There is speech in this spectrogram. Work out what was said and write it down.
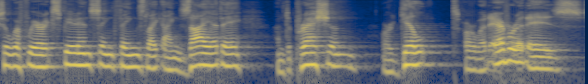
So if we're experiencing things like anxiety and depression or guilt or whatever it is,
